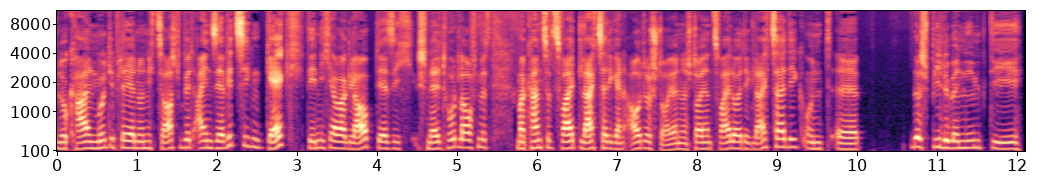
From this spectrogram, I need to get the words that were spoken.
lokalen Multiplayer noch nicht so ausprobiert. Einen sehr witzigen Gag, den ich aber glaube, der sich schnell totlaufen ist. Man kann zu zweit gleichzeitig ein Auto steuern. Dann steuern zwei Leute gleichzeitig und äh, das Spiel übernimmt die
